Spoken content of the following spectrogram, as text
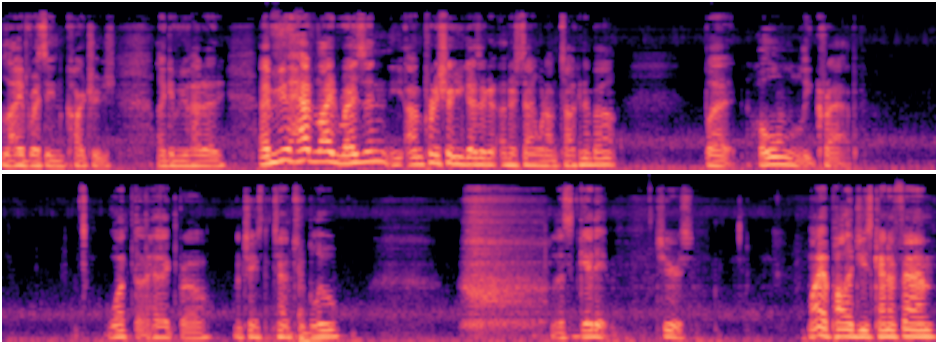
live resin cartridge. Like if you had a, if you had live resin? I'm pretty sure you guys are gonna understand what I'm talking about. But holy crap. What the heck, bro? I'm gonna change the temp to blue. Let's get it. Cheers my apologies, kind of fam.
